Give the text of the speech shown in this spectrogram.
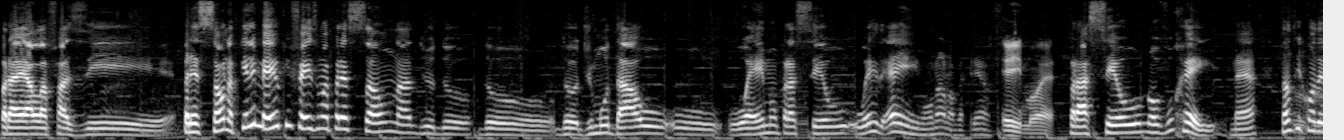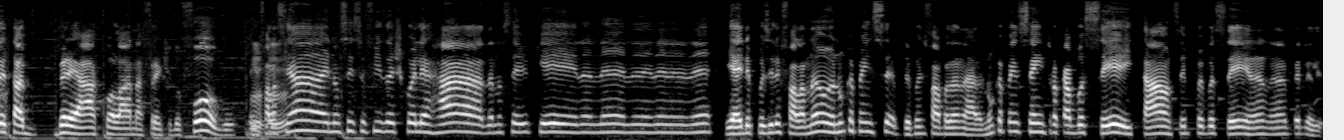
pra ela fazer pressão, né? Porque ele meio que fez uma pressão né, do, do, do, do de mudar o, o, o Aemon pra ser o. o é Aemon, não é o nome da criança? Aemon, é. Pra ser o novo rei, né? Tanto que quando ele tá breaco lá na frente do fogo, ele uhum. fala assim: ai, não sei se eu fiz a escolha errada, não sei o que, E aí depois ele fala: não, eu nunca pensei. Depois ele fala pra Danara: nunca pensei em trocar você e tal, sempre foi você, né? Beleza.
